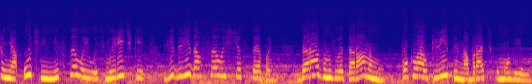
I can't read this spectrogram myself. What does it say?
Запрошення учнів місцевої восьмирічки відвідав селище Степань, де разом з ветеранами поклав квіти на братську могилу.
